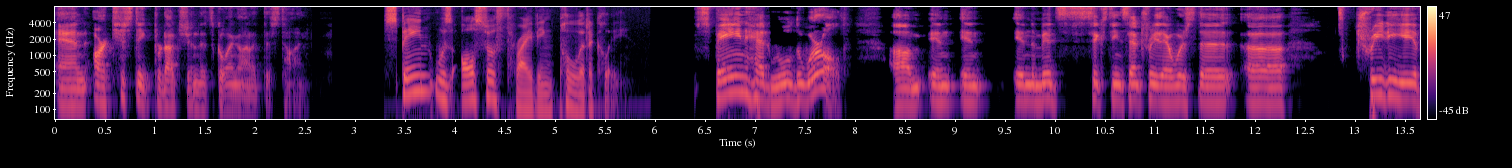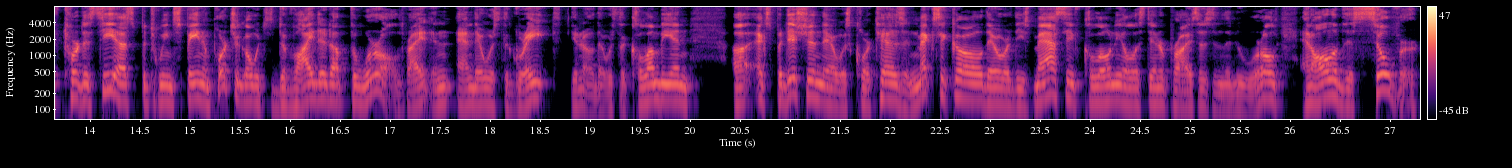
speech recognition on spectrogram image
and artistic production that's going on at this time. Spain was also thriving politically. Spain had ruled the world. Um, in in in the mid 16th century, there was the uh, Treaty of Tordesillas between Spain and Portugal, which divided up the world, right? And and there was the great, you know, there was the Columbian uh, expedition. There was Cortez in Mexico. There were these massive colonialist enterprises in the New World, and all of this silver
